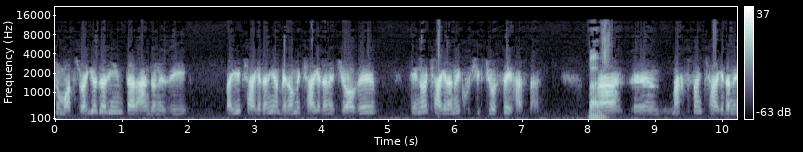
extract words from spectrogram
سوماترایی رو داریم در اندونزی و یک کرگدنی هم به نام کرگدن جاوه که اینا کرگدن های کوچیک جسه هستن. و بله اه، مخصوصا کرگدن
